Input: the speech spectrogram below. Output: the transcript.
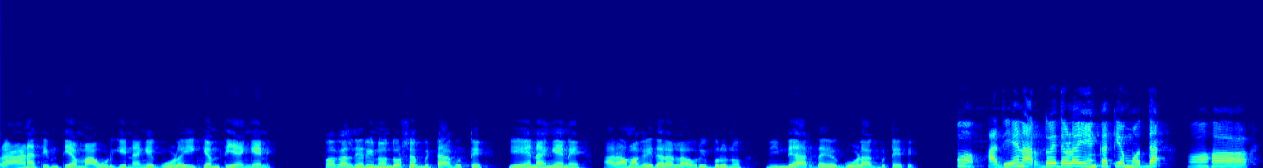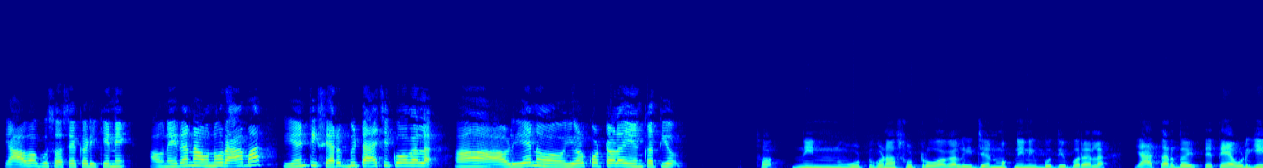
ಪ್ರಾಣ ತಿಂತೀಯಮ್ಮ ಆ ಹುಡ್ಗಿನ ಹಂಗೆ ಗೋಳೈಕೆಂಬ್ತೀಯ ಹಂಗೇನೆ. ಇವಾಗ ಅಲ್ದಿರಿ ಇನ್ನೊಂದು ವರ್ಷ ಬಿಟ್ಟಾಗುತ್ತೆ. ಏನು ಹಂಗೇನೆ? ಆರಾಮಾಗಿ ಐದಾರಲ್ಲ ಅವರಿಬ್ರು ನಿಂದೇ ಅರ್ಧ ಗೋಳಾಗ್ಬಿಟ್ಟೈತಿ. ಹ್ಞೂ ಅದೇನು ಅರ್ಧ ಇದ್ದಾಳೆ ಏನು ಕತಿಯ ಮುದ್ದ? ಓಹೋ ಯಾವಾಗೂ ಸೊಸೆ ಕಡಿಕೆನೆ. ಅವನಿದಾನ ಅವನು ರಾಮ? ಏಂತಿ ಸೆರಗ್ ಬಿಟ್ಟು ಆಚೆಗೆ ಹೋಗಲ್ಲ. ಹಾ ಅವಳು ಏನು ಹೇಳ್ಕೊಟ್ಟಾಳ ಏನು ಕತಿಯೋ ಥೋ ನಿನ್ನ ಗುಣ ಸುಟ್ರು ಹೋಗಲ್ಲ ಈ ಜನ್ಮಕ್ಕೆ ನಿನಗೆ ಬುದ್ಧಿ ಬರಲ್ಲ. ಯಾವ ಆ ಹುಡುಗಿ?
